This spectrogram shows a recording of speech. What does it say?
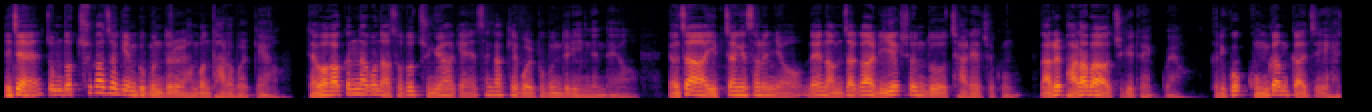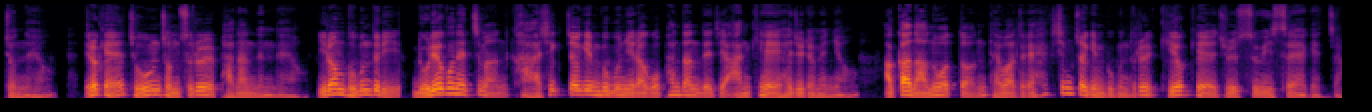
이제 좀 더 추가적인 부분들을 한번 다뤄볼게요. 대화가 끝나고 나서도 중요하게 생각해 볼 부분들이 있는데요. 여자 입장에서는요, 내 남자가 리액션도 잘해주고, 나를 바라봐 주기도 했고요. 그리고 공감까지 해줬네요. 이렇게 좋은 점수를 받았는데요. 이런 부분들이 노력은 했지만 가식적인 부분이라고 판단되지 않게 해주려면요. 아까 나누었던 대화들의 핵심적인 부분들을 기억해 줄 수 있어야겠죠.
